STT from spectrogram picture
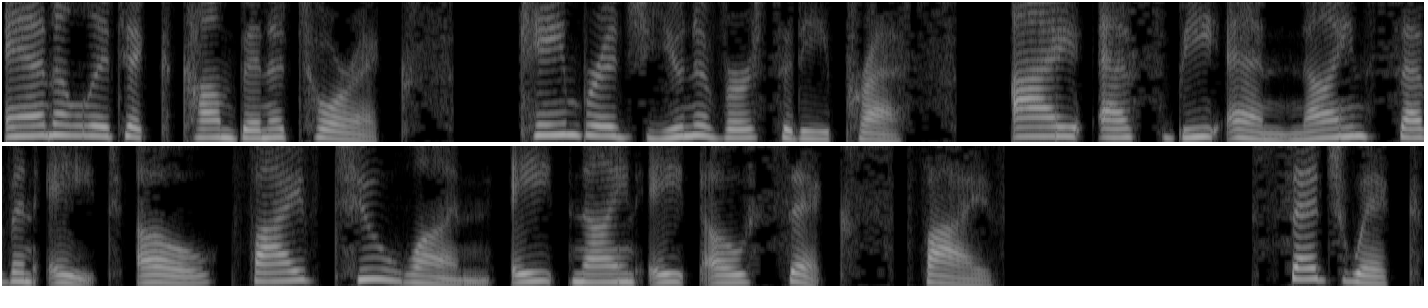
Analytic Combinatorics. Cambridge University Press. ISBN 978-0-521-89806-5. Sedgewick,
